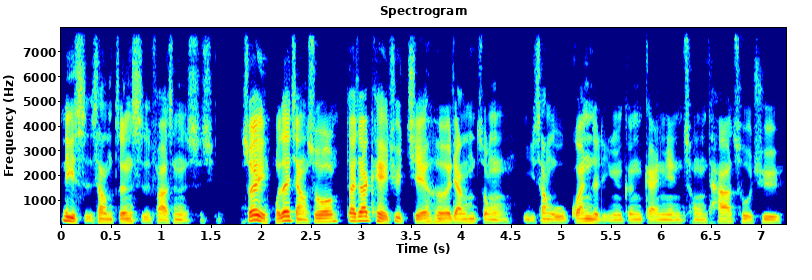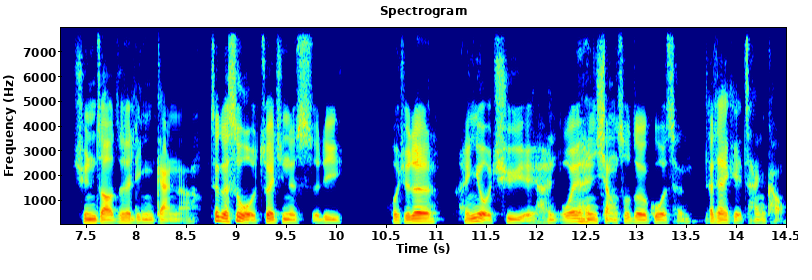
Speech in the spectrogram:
历史上真实发生的事情。所以我在讲说，大家可以去结合两种以上无关的领域跟概念，从他处去寻找这些灵感啊。这个是我最近的实例，我觉得很有趣，也很我也很享受这个过程，大家也可以参考。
